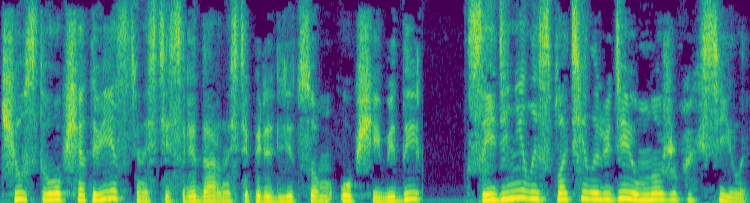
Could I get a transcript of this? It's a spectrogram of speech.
Чувство общей ответственности и солидарности перед лицом общей беды соединило и сплотило людей, умножив их силы.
